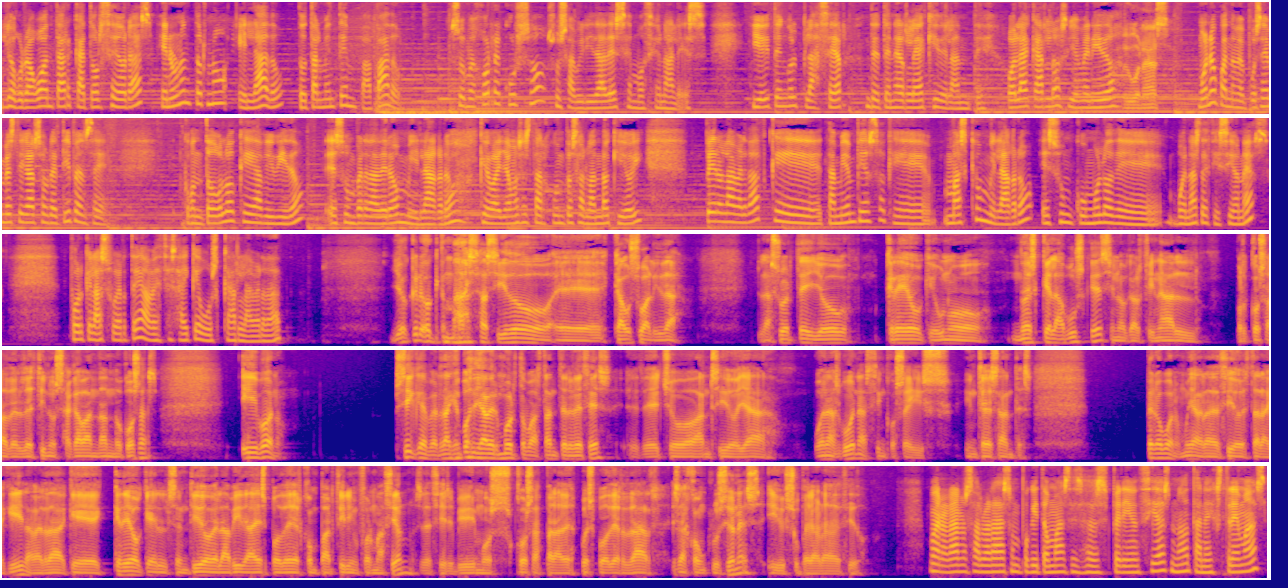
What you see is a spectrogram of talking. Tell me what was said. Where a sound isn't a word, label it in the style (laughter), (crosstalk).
Logró aguantar 14 horas en un entorno helado, totalmente empapado su mejor recurso, sus habilidades emocionales. Y hoy tengo el placer de tenerle aquí delante. Hola Carlos, bienvenido. Muy buenas. Bueno, cuando me puse a investigar sobre ti pensé, con todo lo que ha vivido, es un verdadero milagro que vayamos a estar juntos hablando aquí hoy. Pero la verdad que también pienso que más que un milagro es un cúmulo de buenas decisiones, porque la suerte a veces hay que buscarla, ¿verdad? Yo creo que más ha sido eh, causalidad. La suerte yo creo que uno no es que la busque, sino que al final, por cosas del destino, se acaban dando cosas. Y bueno, sí que es verdad que (laughs) podía haber muerto bastantes veces. De hecho, han sido ya buenas, buenas, cinco o seis interesantes. Pero bueno, muy agradecido de estar aquí. La verdad que creo que el sentido de la vida es poder compartir información. Es decir, vivimos cosas para después poder dar esas conclusiones y súper agradecido. Bueno, ahora nos hablarás un poquito más de esas experiencias ¿no? tan extremas,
